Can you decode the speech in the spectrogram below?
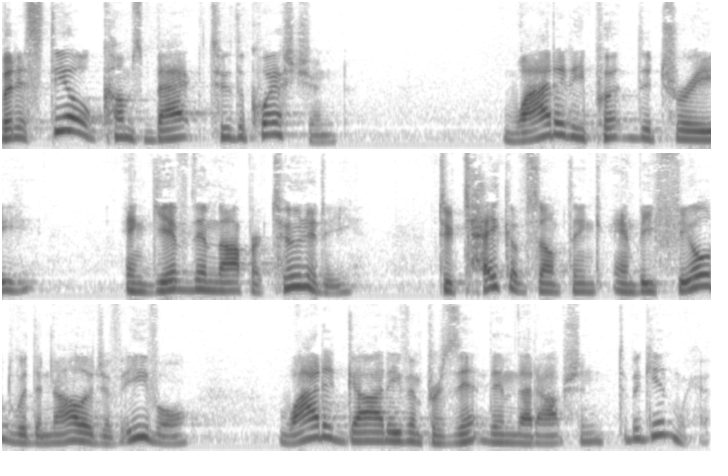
But it still comes back to the question why did he put the tree and give them the opportunity to take of something and be filled with the knowledge of evil, why did God even present them that option to begin with?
